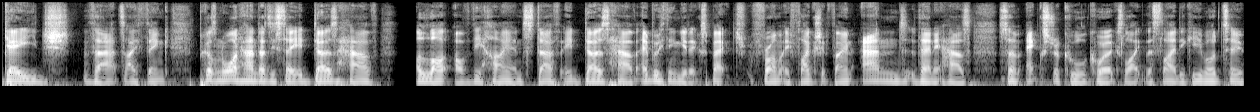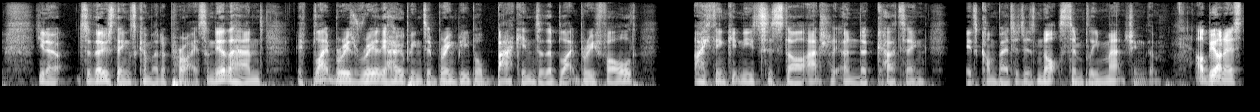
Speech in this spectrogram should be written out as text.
gauge that, I think, because on one hand, as you say, it does have a lot of the high end stuff. It does have everything you'd expect from a flagship phone, and then it has some extra cool quirks like the slidey keyboard too. You know, so those things come at a price. On the other hand, if BlackBerry is really hoping to bring people back into the BlackBerry Fold, I think it needs to start actually undercutting its competitors, not simply matching them. I'll be honest,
